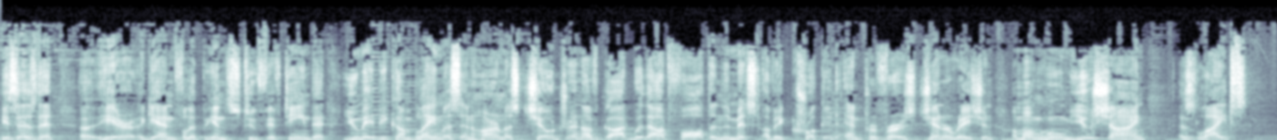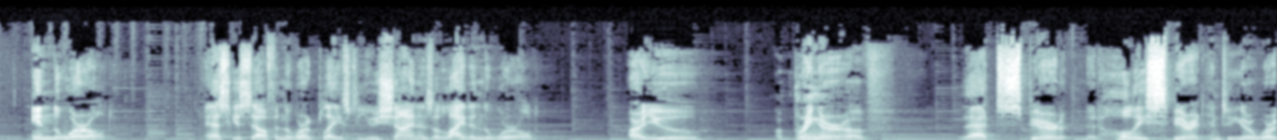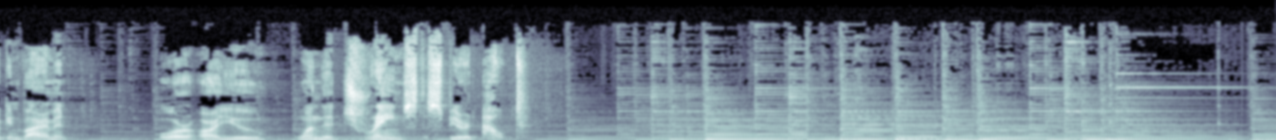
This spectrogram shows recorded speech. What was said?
He says that uh, here again, Philippians 2:15, that you may become blameless and harmless, children of God without fault in the midst of a crooked and perverse generation, among whom you shine as lights in the world. Ask yourself in the workplace, do you shine as a light in the world? Are you a bringer of that spirit, that Holy Spirit into your work environment? Or are you one that drains the Spirit out.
